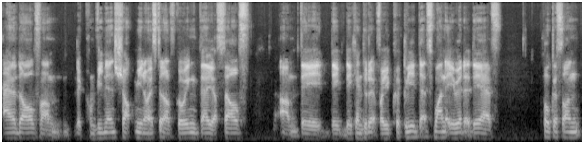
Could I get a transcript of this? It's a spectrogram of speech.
Panadol from the convenience shop, you know, instead of going there yourself, um, they, they they can do that for you quickly. That's one area that they have focused on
